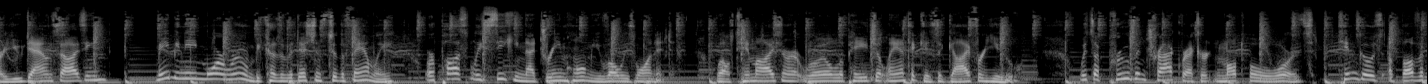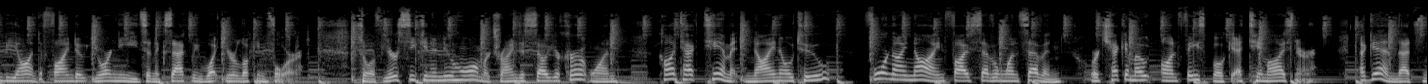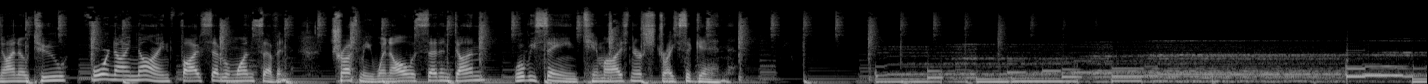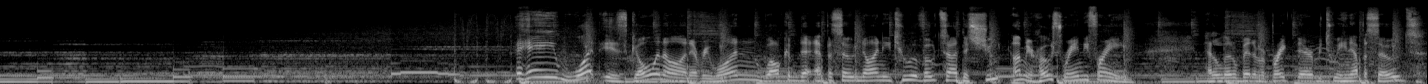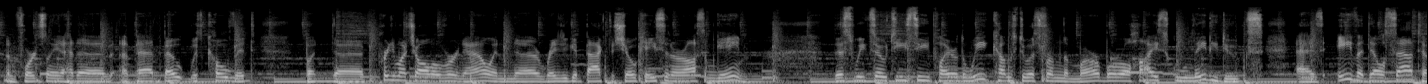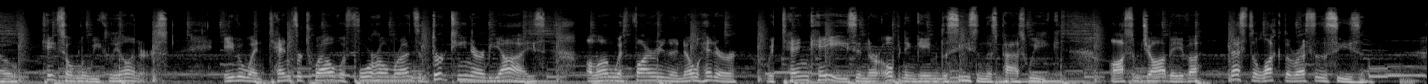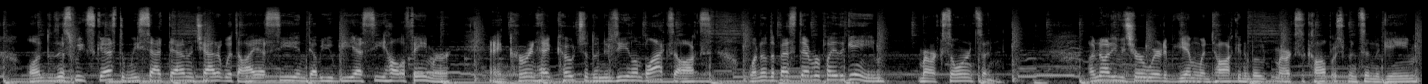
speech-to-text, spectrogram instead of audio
Are you downsizing? Maybe need more room because of additions to the family, or possibly seeking that dream home you've always wanted? Well, Tim Eisner at Royal LePage Atlantic is the guy for you. With a proven track record and multiple awards, Tim goes above and beyond to find out your needs and exactly what you're looking for. So if you're seeking a new home or trying to sell your current one, contact Tim at 902 499 5717 or check him out on Facebook at Tim Eisner. Again, that's 902 499 5717. Trust me, when all is said and done, we'll be saying Tim Eisner strikes again. What is going on, everyone? Welcome to episode 92 of Outside the Chute. I'm your host, Randy Frame. Had a little bit of a break there between episodes. Unfortunately, I had a, a bad bout with COVID, but uh, pretty much all over now and uh, ready to get back to showcasing our awesome game. This week's OTC Player of the Week comes to us from the Marlboro High School Lady Dukes as Ava Del Sato takes home the weekly honors. Ava went 10 for 12 with 4 home runs and 13 RBIs, along with firing a no hitter with 10 Ks in their opening game of the season this past week. Awesome job, Ava. Best of luck the rest of the season. On to this week's guest, and we sat down and chatted with ISC and WBSC Hall of Famer and current head coach of the New Zealand Black Sox, one of the best to ever play the game, Mark Sorenson. I'm not even sure where to begin when talking about Mark's accomplishments in the game.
